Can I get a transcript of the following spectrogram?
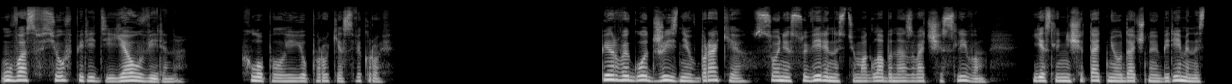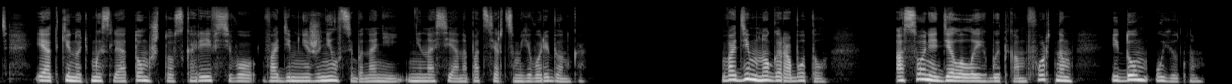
«У вас все впереди, я уверена», — хлопала ее по руке свекровь. Первый год жизни в браке Соня с уверенностью могла бы назвать счастливым, если не считать неудачную беременность и откинуть мысли о том, что, скорее всего, Вадим не женился бы на ней, не нося она под сердцем его ребенка. Вадим много работал, а Соня делала их быт комфортным и дом уютным.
